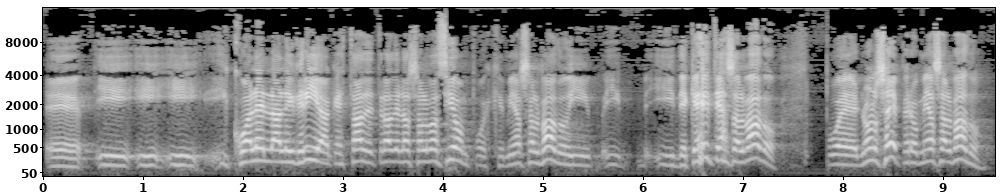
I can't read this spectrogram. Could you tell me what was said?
Eh, y, cuál es la alegría que está detrás de la salvación? Pues que me ha salvado. ¿Y, de qué te ha salvado? Pues no lo sé, pero me ha salvado.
